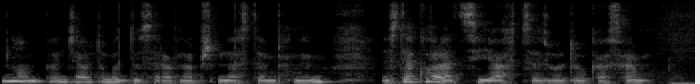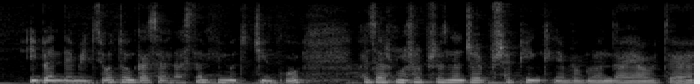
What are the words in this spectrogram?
no będzie automat do sera w na- następnym. Z dekoracji ja chcę złotą kasę. I będę mieć złotą kasę w następnym odcinku. Chociaż muszę przyznać, że przepięknie wyglądają te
